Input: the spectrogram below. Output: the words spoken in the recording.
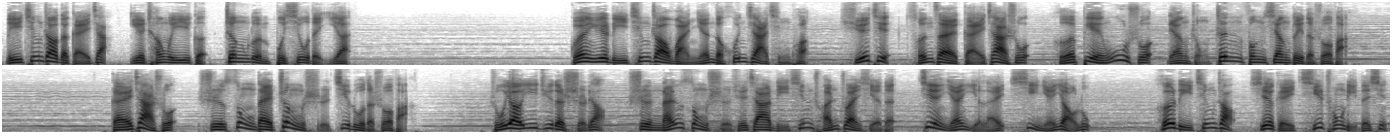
李清照的改嫁也成为一个争论不休的疑案。关于李清照晚年的婚嫁情况，学界存在改嫁说和变巫说两种针锋相对的说法。改嫁说是宋代正史记录的说法，主要依据的史料是南宋史学家李新传撰写的《建炎以来系年要录》，和李清照写给齐崇礼的信《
